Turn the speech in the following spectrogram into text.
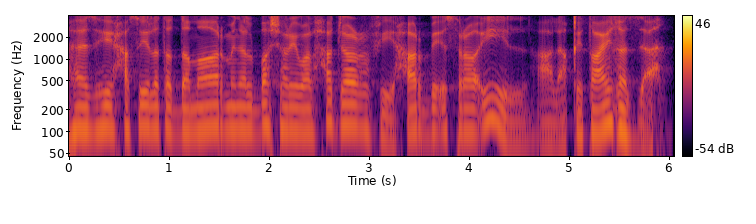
هذه حصيلة الدمار من البشر والحجر في حرب إسرائيل على قطاع غزة.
